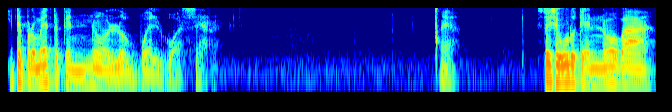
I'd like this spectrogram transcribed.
y te prometo que no lo vuelvo a hacer. Estoy seguro que no va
